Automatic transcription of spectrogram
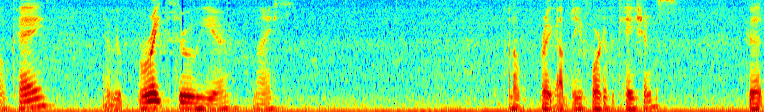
Okay. And we break through here. Nice. Of break up the fortifications. Good.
